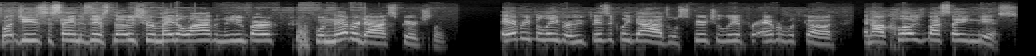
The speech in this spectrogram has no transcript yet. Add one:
What Jesus is saying is this those who are made alive in the new birth will never die spiritually. Every believer who physically dies will spiritually live forever with God. And I'll close by saying this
